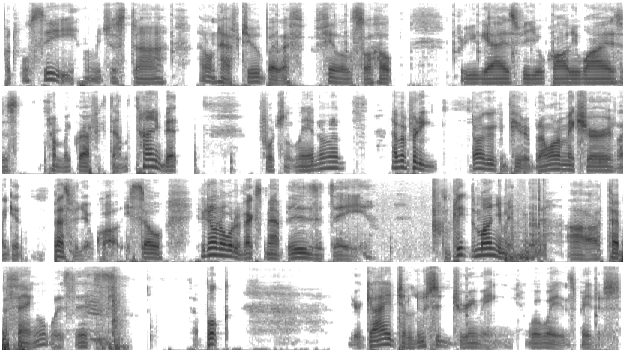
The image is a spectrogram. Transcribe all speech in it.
but we'll see. Let me just, uh, I don't have to, but I feel this will help for you guys video quality wise. Just turn my graphics down a tiny bit. Fortunately, I don't have, I have a pretty darn good computer, but I want to make sure I get best video quality. So, if you don't know what a Vechs map is, it's a complete the monument uh, type of thing. What is this? It's a book. Your Guide to Lucid Dreaming. Well, wait, this pages.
